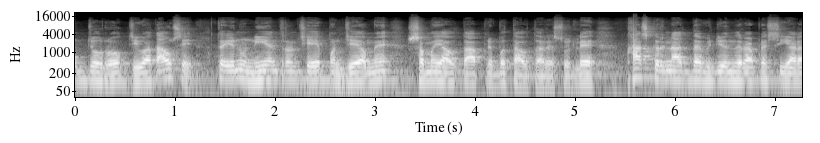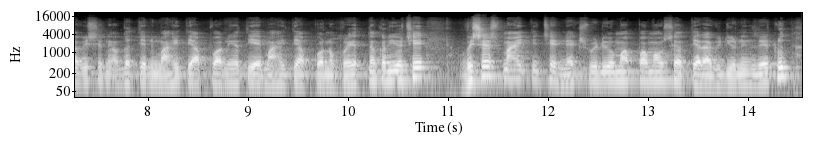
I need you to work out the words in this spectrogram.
અમુક જો રોગ જીવાત આવશે, તો એનું નિયંત્રણ છે એ પણ જે અમે સમય આવતા આપને બતાવતા રહેશું. એટલે ખાસ કરીને આજના વીડિયો અંદર આપણે શિયાળા વિશેની અગત્યની માહિતી આપવાની હતી, એ માહિતી આપવાનો પ્રયત્ન કર્યો છે. વિશેષ માહિતી છે નેક્સ્ટ વિડીયોમાં આપવામાં આવશે. અત્યારે આ વિડીયોની અંદર એટલું જ.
